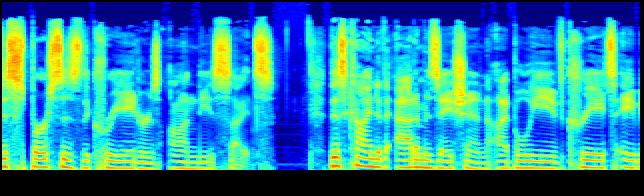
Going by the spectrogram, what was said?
disperses the creators on these sites. This kind of atomization, I believe, creates a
